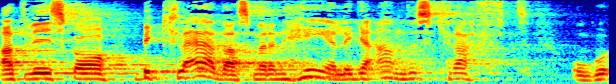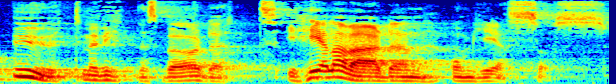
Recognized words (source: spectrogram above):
att vi ska beklädas med den heliga Andes kraft och gå ut med vittnesbördet i hela världen om Jesus.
